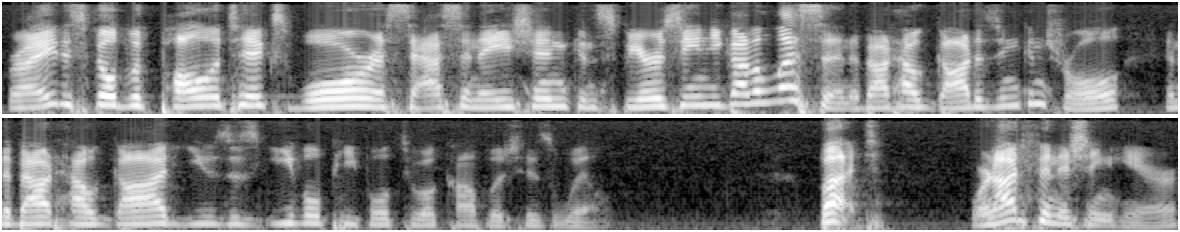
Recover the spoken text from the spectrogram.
Right? It's filled with politics, war, assassination, conspiracy, and you got a lesson about how God is in control and about how God uses evil people to accomplish his will. But we're not finishing here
